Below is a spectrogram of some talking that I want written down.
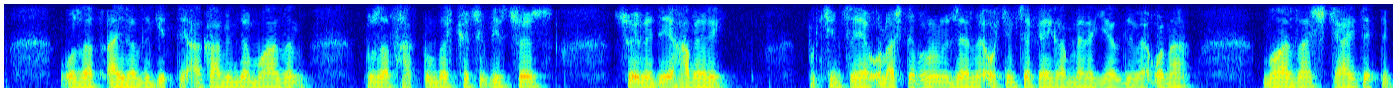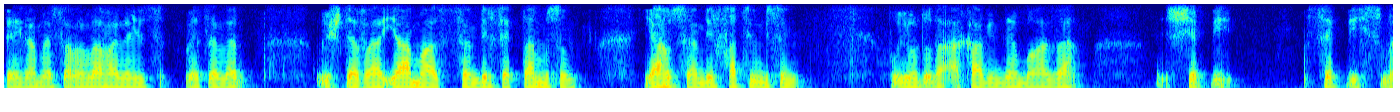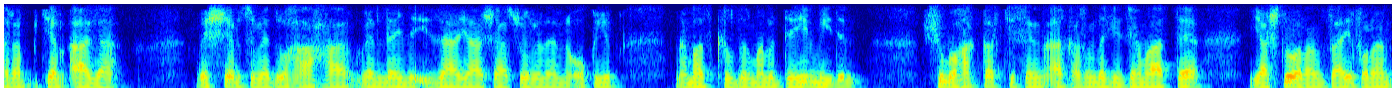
o zat ayrıldı gitti. Akabinde Muaz'ın bu zat hakkında kötü bir söz söylediği haberi bu kimseye ulaştı. Bunun üzerine o kimse peygambere geldi ve ona Muaz'dan şikayet etti. Peygamber sallallahu aleyhi ve sellem üç defa ya Muaz sen bir fettan mısın? Yahut sen bir fatin misin? buyurdu da akabinde Muaz'a şebbi sebbih isme rabbikel ala ve şemsi ve duhaha ve leyle izâ yaşa surelerini okuyup namaz kıldırmalı değil miydin? Şu muhakkak ki senin arkasındaki cemaatte yaşlı olan, zayıf olan,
